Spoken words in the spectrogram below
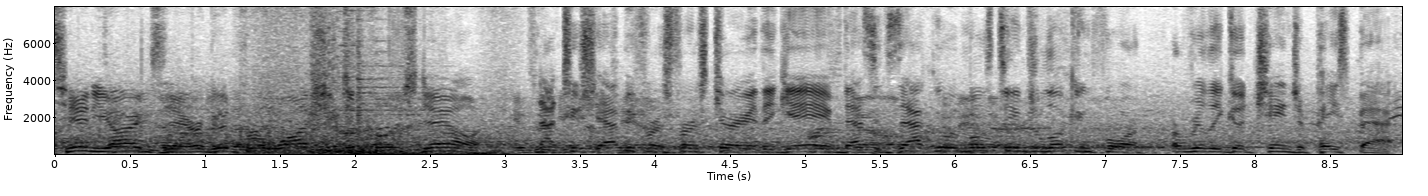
10 yards there, good for Washington first down. Not too shabby for his first carry of the game. That's exactly what most teams are looking for, a really good change of pace back.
